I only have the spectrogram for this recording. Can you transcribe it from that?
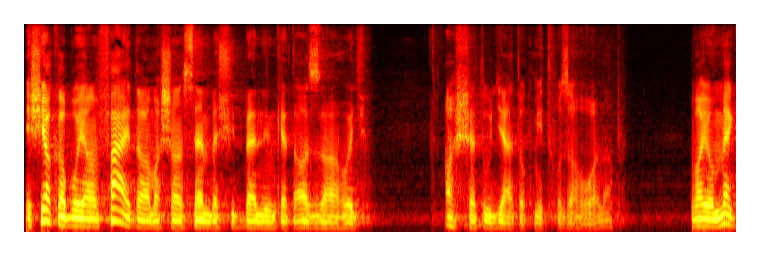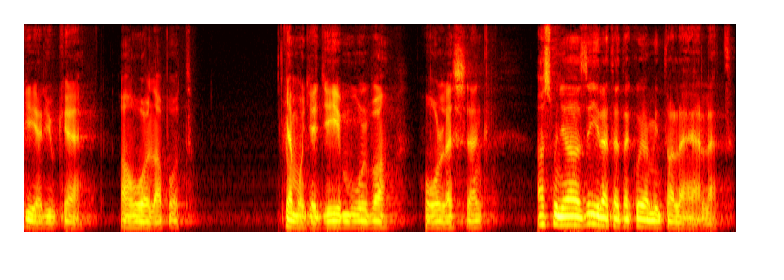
És Jakab olyan fájdalmasan szembesít bennünket azzal, hogy azt se tudjátok, mit hoz a holnap. Vajon megérjük-e a holnapot? Nem, hogy egy év múlva hol leszünk, azt mondja, az életetek olyan, mint a leherlet.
